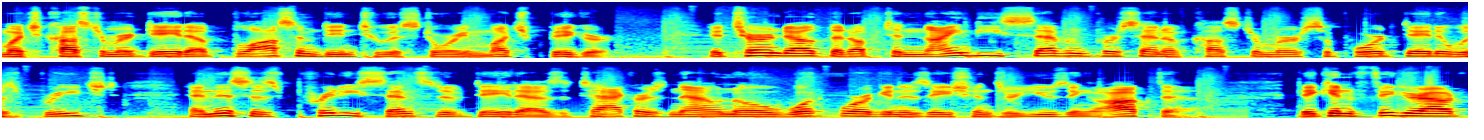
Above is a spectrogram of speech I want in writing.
much customer data, blossomed into a story much bigger. It turned out that up to 97% of customer support data was breached, and this is pretty sensitive data as attackers now know what organizations are using Okta. They can figure out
